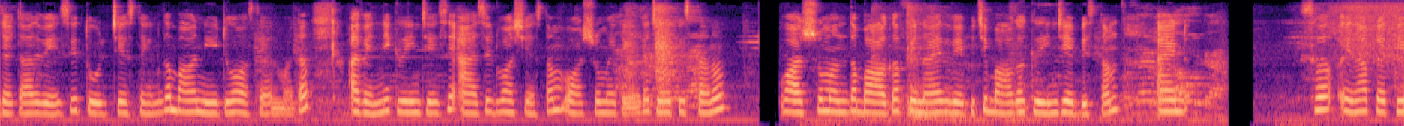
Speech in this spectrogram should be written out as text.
డెటాల్ వేసి తుడిచేస్తే కనుక బాగా నీట్గా వస్తాయి అన్నమాట అవన్నీ క్లీన్ క్లీన్ చేసి యాసిడ్ వాష్ చేస్తాం. వాష్రూమ్ అయితే ఇంకా చేపిస్తాను. వాష్రూమ్ అంతా బాగా ఫినాయిల్ వేపించి బాగా క్లీన్ చేపిస్తాం. అండ్ సో ఇలా ప్రతి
